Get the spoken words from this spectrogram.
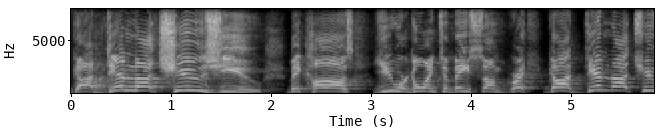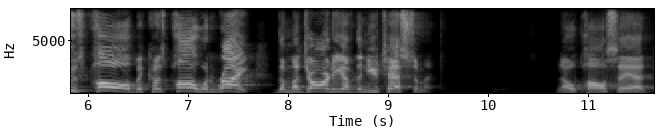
God did not choose you because you were going to be some great. God did not choose Paul because Paul would write the majority of the New Testament. No, Paul said,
